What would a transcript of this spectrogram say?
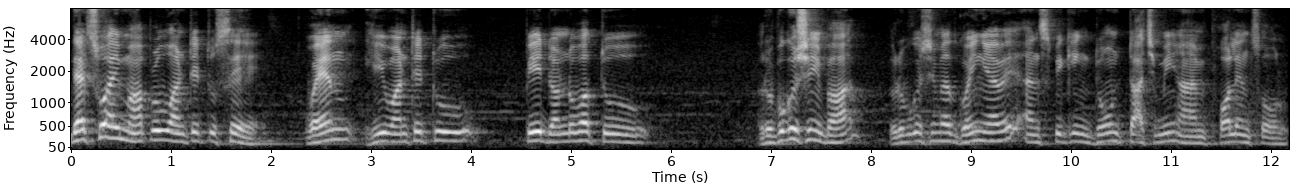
That's why Mahaprabhu wanted to say, when he wanted to pay Dandavat to Rupa Goswami Bhad, Rupa Goswami going away and speaking, don't touch me, I am fallen soul.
